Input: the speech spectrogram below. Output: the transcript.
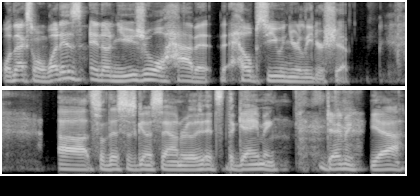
Well, next one. What is an unusual habit that helps you in your leadership? Uh, so this is going to sound really. It's the gaming. Gaming. Yeah,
